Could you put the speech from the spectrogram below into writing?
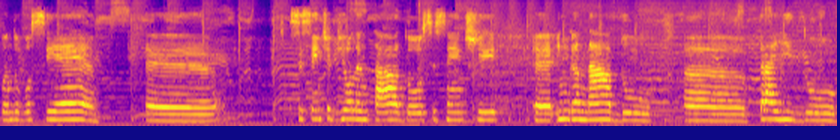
quando você é, é se sente violentado ou se sente é, enganado, uh, traído,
